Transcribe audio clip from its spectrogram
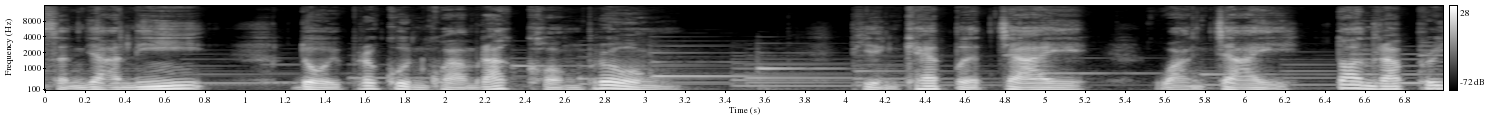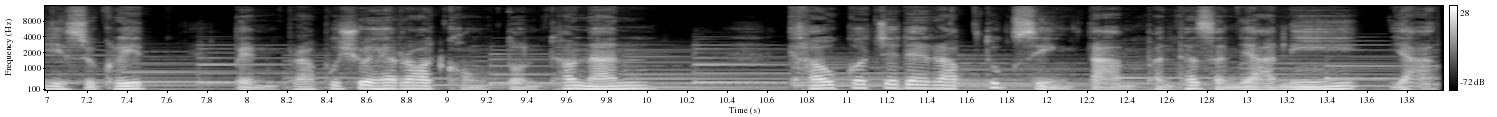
ำสัญญานี้ โดยพระคุณความรักของพระองค์ เพียงแค่เปิดใจ วางใจต้อนรับพระเยซูคริสต์เป็นพระผู้ช่วยให้รอดของตนเท่านั้น เขาก็จะได้รับทุกสิ่งตามพันธสัญญานี้อย่าง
